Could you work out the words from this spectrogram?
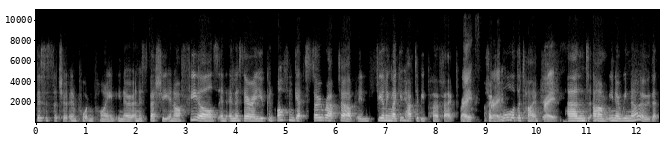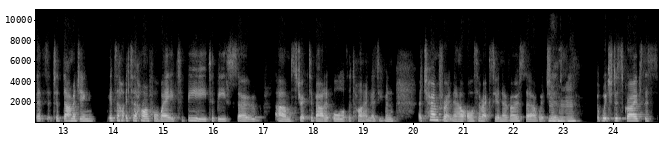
this is such an important point, you know, and especially in our fields and in this area, you can often get so wrapped up in feeling like you have to be perfect, right? right perfect right. all of the time. Right. And um, you know, we know that it's a damaging, it's a it's a harmful way to be, to be so um, strict about it all of the time. There's even a term for it now, orthorexia nervosa, which mm-hmm. is which describes this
